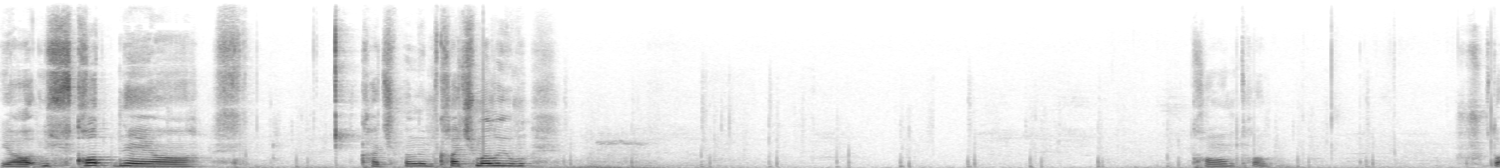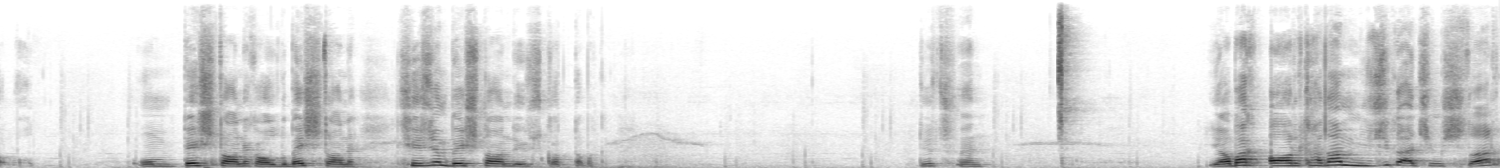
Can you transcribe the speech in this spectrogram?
Ya üst kat ne ya? Kaçmalıyım, kaçmalıyım. Tamam tamam. Şurada al. 15 tane kaldı 5 tane. Kesin 5 tane de üst katta bak. Lütfen. Ya bak arkadan müzik açmışlar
